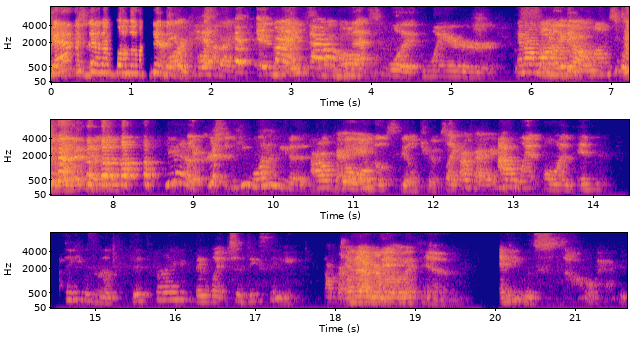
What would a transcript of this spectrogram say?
Gavin's set up a little different. And that's, that's what where And I some wanted of to it go. comes from. yeah, like Christian, he wanted me to Okay. go on those field trips. Like Okay. I went on in, I think he was in the fifth grade. They went to DC, Okay. and I went with him, and he was so happy.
